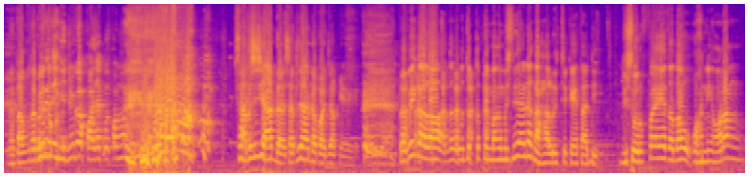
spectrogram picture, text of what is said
nah tapi tapi Tapi untuk tinggi juga pajak buat pengemis. seharusnya sih ada seharusnya ada pajaknya kayaknya Tapi kalau untuk ketimbang ngemis sendiri ada nggak hal lucu kayak tadi? Disurvei atau tahu wah nih orang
